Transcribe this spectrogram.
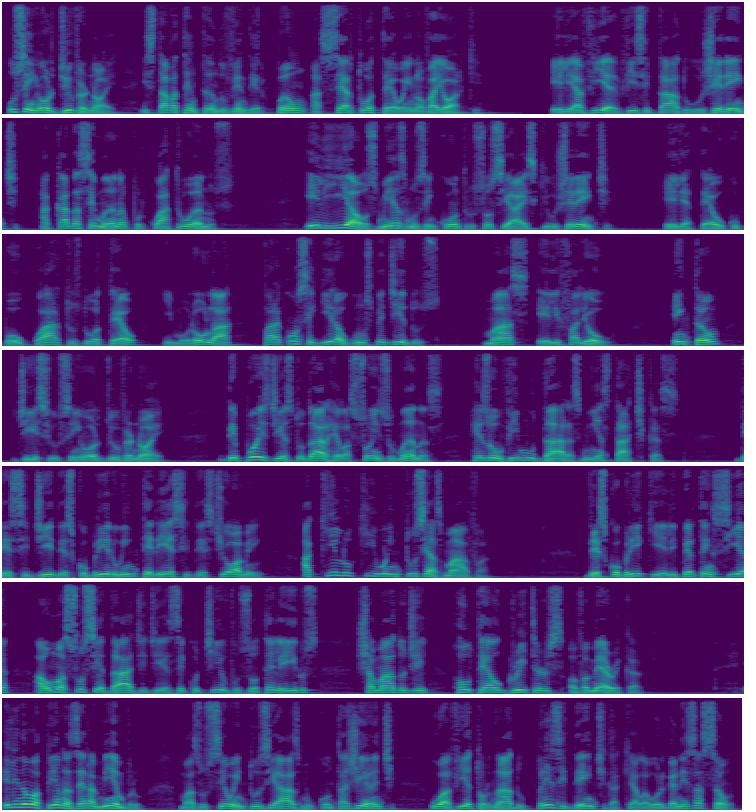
O Sr. Duvernoy estava tentando vender pão a certo hotel em Nova York. Ele havia visitado o gerente a cada semana por quatro anos. Ele ia aos mesmos encontros sociais que o gerente. Ele até ocupou quartos do hotel e morou lá para conseguir alguns pedidos. Mas ele falhou. Então, disse o Sr. Duvernoy, depois de estudar relações humanas, resolvi mudar as minhas táticas. Decidi descobrir o interesse deste homem, aquilo que o entusiasmava. Descobri que ele pertencia a uma sociedade de executivos hoteleiros chamado de Hotel Greeters of America. Ele não apenas era membro, mas o seu entusiasmo contagiante o havia tornado presidente daquela organização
